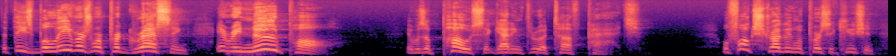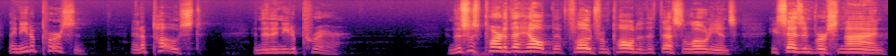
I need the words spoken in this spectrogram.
that these believers were progressing, it renewed Paul. It was a post that got him through a tough patch. Well, folks struggling with persecution, they need a person and a post, and then they need a prayer. And this was part of the help that flowed from Paul to the Thessalonians. He says in verse 9,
